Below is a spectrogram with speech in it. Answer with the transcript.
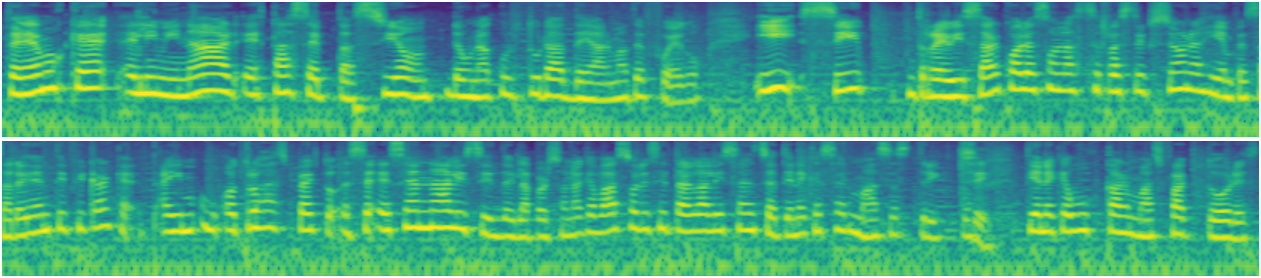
tenemos que eliminar esta aceptación de una cultura de armas de fuego y sí revisar cuáles son las restricciones y empezar a identificar que hay otros aspectos. Ese, ese análisis de la persona que va a solicitar la licencia tiene que ser más estricto, tiene que buscar más factores.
